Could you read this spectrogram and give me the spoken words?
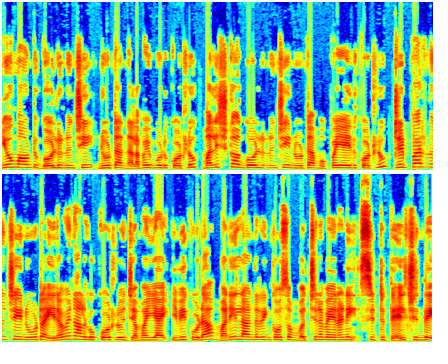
న్యూ మౌంట్ గోల్డ్ నుంచి నూట నలభై మూడు కోట్లు మలిష్కా గోల్డ్ నుంచి నూట ముప్పై ఐదు కోట్లు ట్రిప్పర్ నుంచి నూట ఇరవై నాలుగు కోట్లు జమయ్యాయి. ఇవి కూడా మనీ లాండరింగ్ కోసం వచ్చినవేనని సిట్ తేల్చింది.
